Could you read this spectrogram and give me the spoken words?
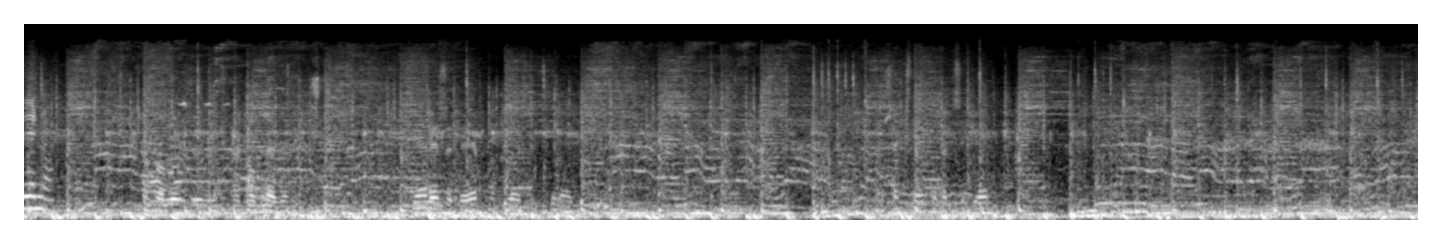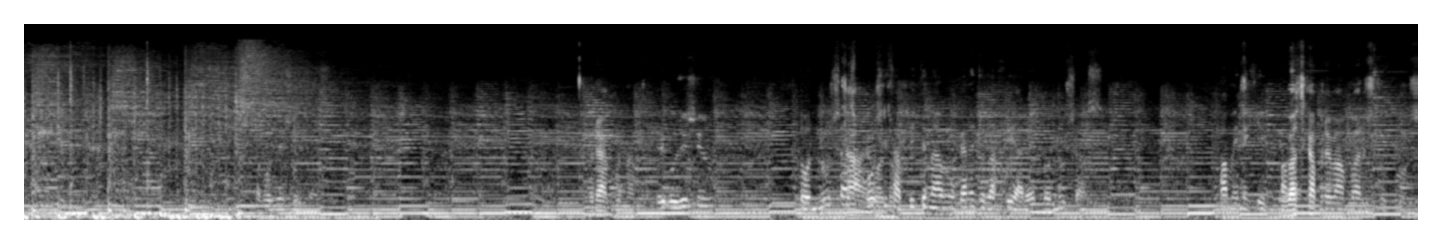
δεν είναι. Παίζεται, έχουμε πληρώσει τις κυρώσεις. Προσέξτε, το θέλει και όλοι. Θα βοηθήσω. Ωραία, πού είναι αυτό. Reposition. Το νου σας Α, πόσοι εγώ θα μπείτε να μου κάνετε τα θεία ρε, το νου σας. Πάμε, είναι εκεί. Πάμε. Βασικά πρέπει να πάρεις το πώς.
